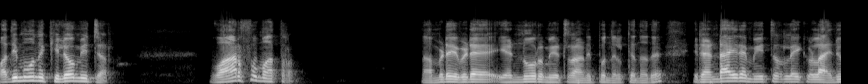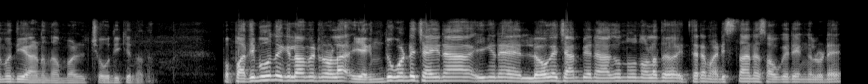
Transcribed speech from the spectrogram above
പതിമൂന്ന് കിലോമീറ്റർ. വാർഫ് മാത്രം. നമ്മുടെ ഇവിടെ എണ്ണൂറ് മീറ്ററാണ് ഇപ്പോൾ നിൽക്കുന്നത്. രണ്ടായിരം മീറ്ററിലേക്കുള്ള അനുമതിയാണ് നമ്മൾ ചോദിക്കുന്നത്. അപ്പോൾ പതിമൂന്ന് കിലോമീറ്ററുള്ള എന്തുകൊണ്ട് ചൈന ഇങ്ങനെ ലോക ചാമ്പ്യൻ ആകുന്നു എന്നുള്ളത് ഇത്തരം അടിസ്ഥാന സൗകര്യങ്ങളുടെ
